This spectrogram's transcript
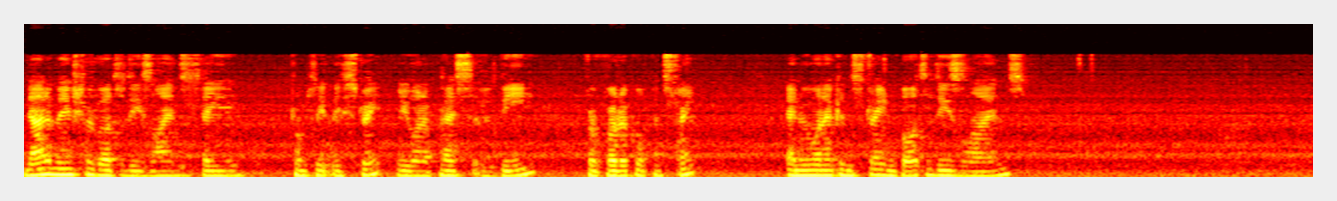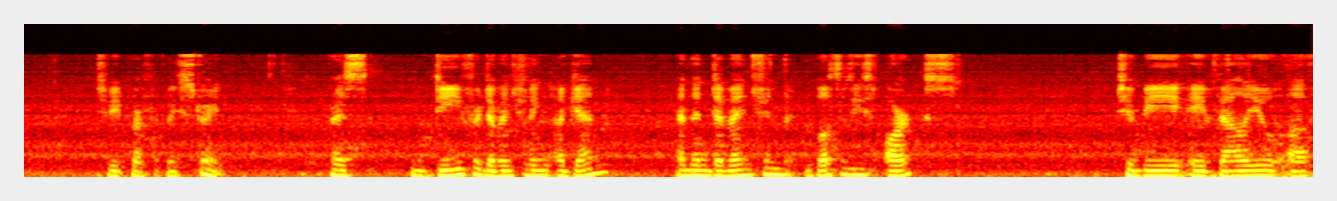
Now to make sure both of these lines stay completely straight, we want to press V for vertical constraint, and we want to constrain both of these lines to be perfectly straight. Press D for dimensioning again, and then dimension both of these arcs to be a value of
